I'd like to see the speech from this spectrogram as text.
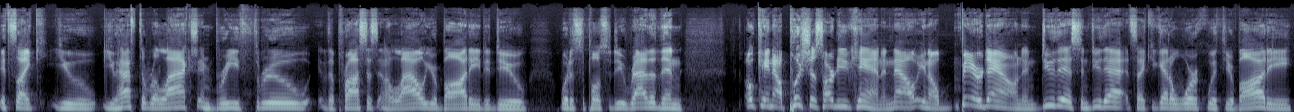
it's like you you have to relax and breathe through the process and allow your body to do what it's supposed to do rather than okay now push as hard as you can and now you know bear down and do this and do that it's like you got to work with your body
